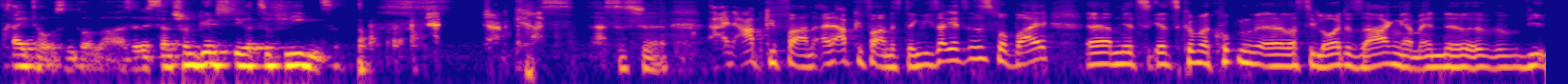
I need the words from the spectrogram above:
3000 Dollar. Also das ist dann schon günstiger zu fliegen. So. Schon krass. Das ist äh, ein abgefahren, ein abgefahrenes Ding. Wie gesagt, jetzt ist es vorbei. Ähm, jetzt, jetzt können wir gucken, äh, was die Leute sagen am Ende, äh, wie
